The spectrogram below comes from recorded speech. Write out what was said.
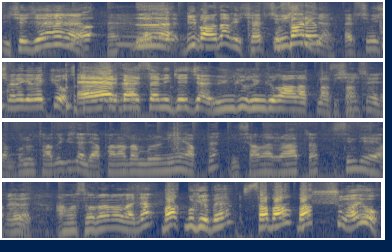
İçeceğim. bir bardak iç. Hepsini Usarım. içmeyeceksin. Hepsini içmene gerek yok. Eğer ben seni gece hüngür hüngür bir ağlatmazsam. şey söyleyeceğim. Bunun tadı güzel. Yapan adam bunu niye yaptı? İnsanlar rahat rahat içsin diye yaptı. Evet. Ama sonra ne olacak? Bak bu göbe sabah bak şura yok.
